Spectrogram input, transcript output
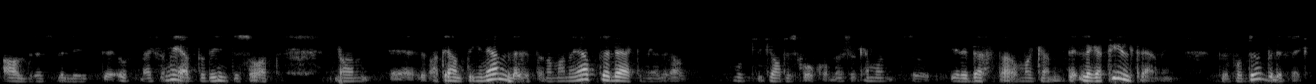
alldeles för lite uppmärksamhet. Och det är inte så att, man, eh, att det är antingen eller, utan om man äter läkemedel mot psykiatriska åkommor så, kan man, så är det bästa om man kan lägga till träning för att få dubbel effekt.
